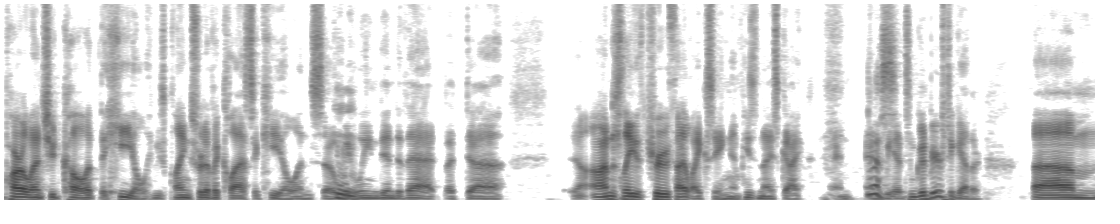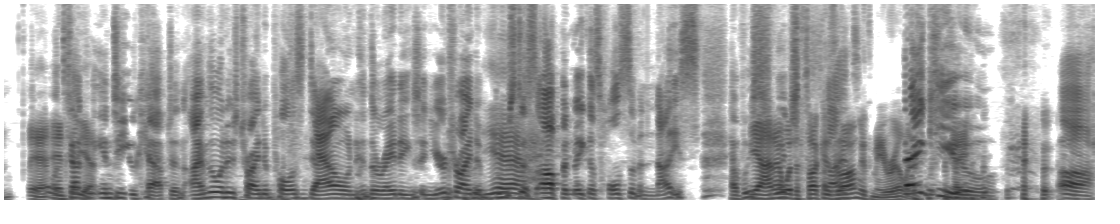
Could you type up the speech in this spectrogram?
parlance you'd call it the heel. He was playing sort of a classic heel, and so we Hmm. leaned into that. But uh, honestly, the truth, I like seeing him. He's a nice guy, and, and we had some good beers together. Um, and, and What's so gotten yeah, into you, Captain? I'm the one who's trying to pull us down in the ratings, and you're trying to boost us up and make us wholesome and nice. Have we? yeah, I don't know what the switched fuck is wrong with me, really. Thank you. Ah,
